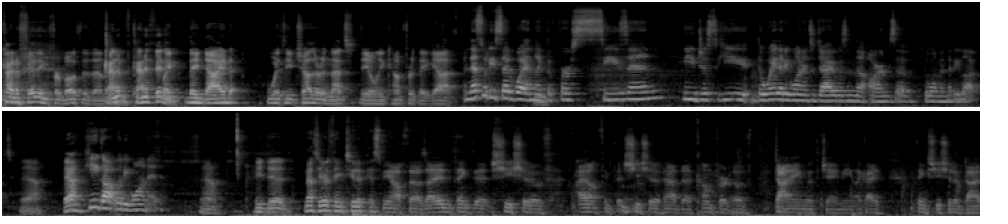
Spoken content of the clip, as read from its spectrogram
kind of fitting for both of them. kind of kind of fitting. like they died with each other, and that's the only comfort they got. And that's what he said. What in like the first season, he just he the way that he wanted to die was in the arms of the woman that he loved. Yeah. Yeah. He got what he wanted. Yeah. He did. And that's the other thing too that pissed me off though is I didn't think that she should have. I don't think that she should have had the comfort of dying with Jaime. Like I think she should have died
